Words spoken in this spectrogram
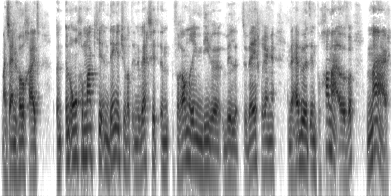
maar zijn hooguit een, ongemakje, een dingetje wat in de weg zit, een verandering die we willen teweegbrengen. En daar hebben we het in het programma over. Maar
